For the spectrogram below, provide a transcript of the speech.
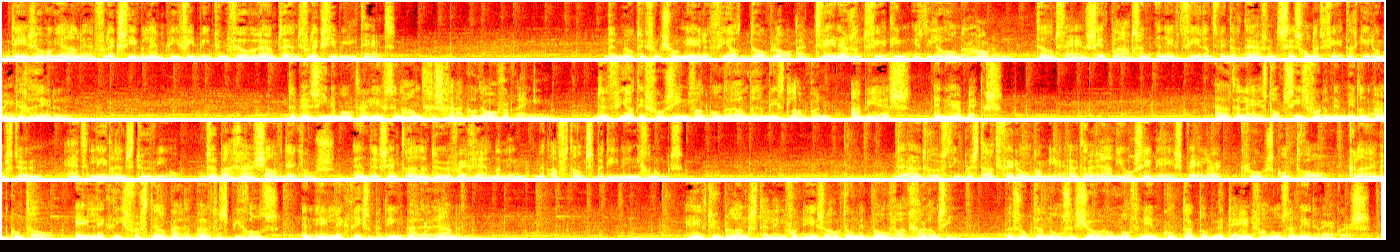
Deze royale en flexibele MPV biedt u veel ruimte en flexibiliteit. De multifunctionele Fiat Doblo uit 2014 is dealer onderhouden, telt 5 zitplaatsen en heeft 24.640 kilometer gereden. De benzinemotor heeft een handgeschakelde overbrenging. De Fiat is voorzien van onder andere mistlampen, ABS en airbags. Uit de lijst opties worden de middenarmsteun, het lederen stuurwiel, de bagageafdekloes en de centrale deurvergrendeling met afstandsbediening genoemd. De uitrusting bestaat verder onder meer uit een radio-cd-speler, cruise control, climate control, elektrisch verstelbare buitenspiegels en elektrisch bedienbare ramen. Heeft u belangstelling voor deze auto met BOVAG garantie? Bezoek dan onze showroom of neem contact op met een van onze medewerkers.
